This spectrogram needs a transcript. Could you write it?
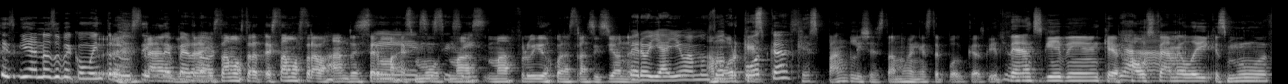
Es que ya no supe cómo introducirte, Tranqui, perdón. tranqui. Estamos, tra- estamos trabajando en ser más smooth, sí, sí. más, más fluidos con las transiciones. Pero ya llevamos Amor, dos ¿qué es, podcasts. ¿qué es Spanglish? Estamos en este podcast. Que Thanksgiving, que Ya. House Family, que Smooth.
